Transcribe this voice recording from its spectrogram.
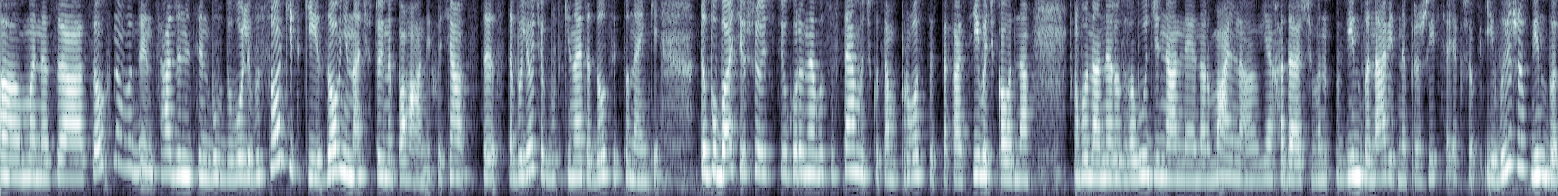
а, в мене засохнув один саджанець, він був доволі високий, такий зовні, начебто і непоганий. Хоча сте- стебельочок був такий, знаєте, досить тоненький. То побачивши ось цю кореневу системочку, там просто така цівочка одна, вона не розгалуджена, не нормальна. Я гадаю, що він, би навіть не прижився. Якщо б і вижив, він би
